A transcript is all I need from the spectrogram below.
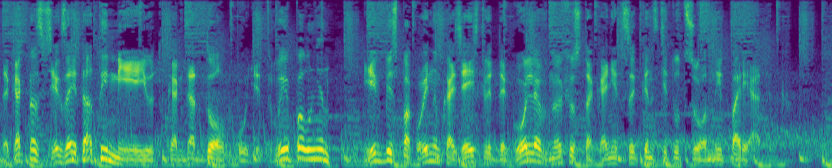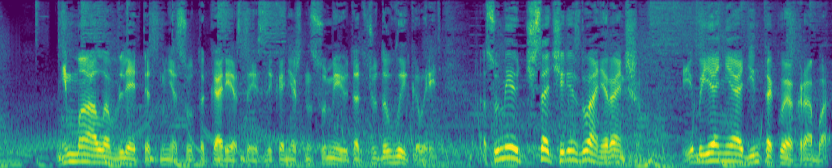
Да как нас всех за это отымеют, когда долг будет выполнен, и в беспокойном хозяйстве Деголя вновь устаканится конституционный порядок. Немало влепят мне суток ареста, если, конечно, сумеют отсюда выковырить. А сумеют часа через два, не раньше. Ибо я не один такой акробат.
